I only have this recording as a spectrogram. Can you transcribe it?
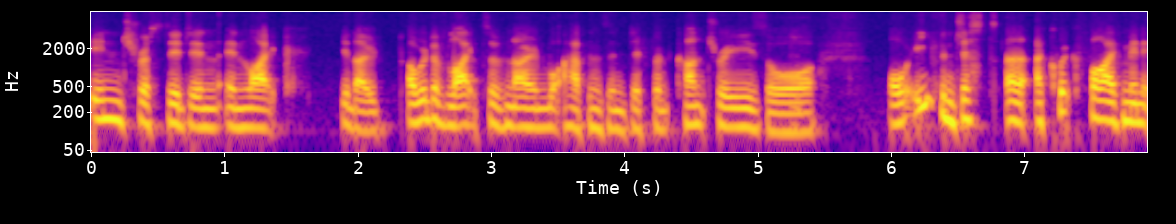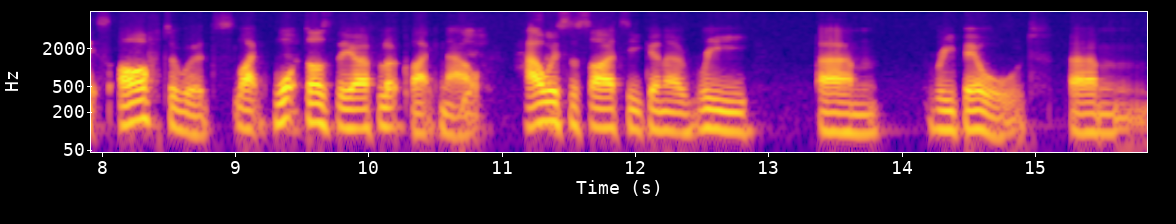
interested in in like you know I would have liked to have known what happens in different countries or or even just a, a quick five minutes afterwards. Like, what does the Earth look like now? Yeah. How is society gonna re um, rebuild? Um,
